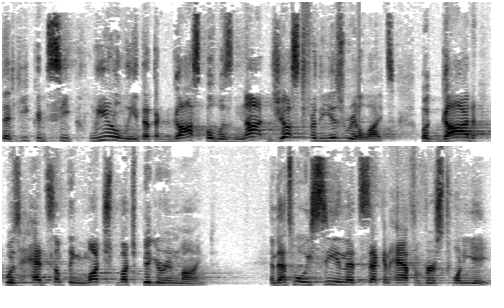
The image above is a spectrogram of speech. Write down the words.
that he could see clearly that the gospel was not just for the Israelites, but God was, had something much, much bigger in mind. And that's what we see in that second half of verse 28.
